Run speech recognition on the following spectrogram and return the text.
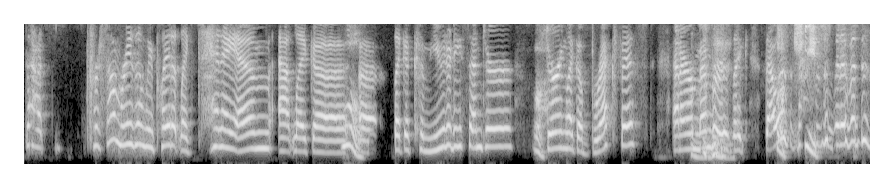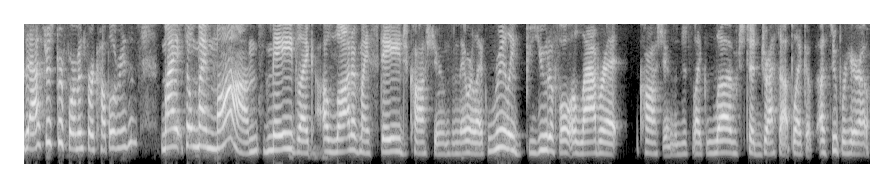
that for some reason we played at like 10 a.m. at like a, a like a community center Oh. during like a breakfast. And I remember like that Oh, was, that was a bit of a disastrous performance for a couple of reasons. My so my mom made like a lot of my stage costumes and they were like really beautiful, elaborate costumes and just like loved to dress up like a, a superhero.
